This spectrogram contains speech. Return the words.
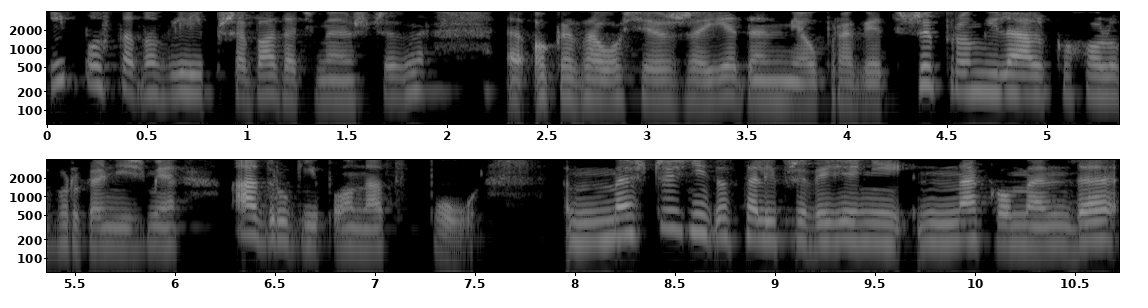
i postanowili przebadać mężczyzn. E, Okazało się, że jeden miał prawie 3 promile alkoholu w organizmie, a drugi ponad pół. Mężczyźni zostali przewiezieni na komendę.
